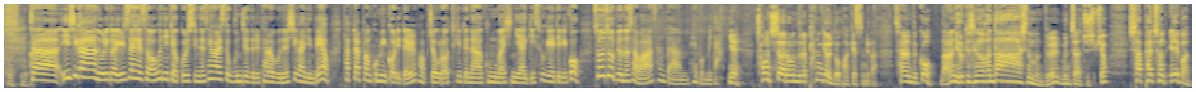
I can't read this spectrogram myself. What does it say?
그렇습니다. 자, 이 시간 우리가 일상에서 흔히 겪을 수 있는 생활 속 문제들을 다뤄보는 시간인데요. 답답한 고민거리들 법적으로 어떻게 되나 궁금하신 이야기 소개해드리고 손소 변호사와 상담해봅니다. 예, 청취자 여러분들의 판결도 받겠습니다. 사연 듣고 나는 이렇게 생각한다 하시는 분들 문자 주십시오. 샵 8001번.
